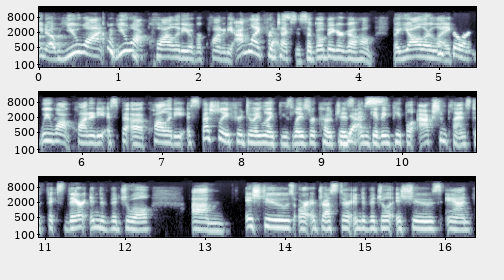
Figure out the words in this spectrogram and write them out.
you know, you want you want quality over quantity. I'm like from yes. Texas, so go big or go home. But y'all are like, sure. we want quantity, uh, quality, especially if you're doing like these laser coaches yes. and giving people action plans to fix their individual um, issues or address their individual issues and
